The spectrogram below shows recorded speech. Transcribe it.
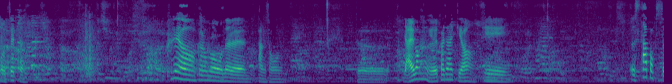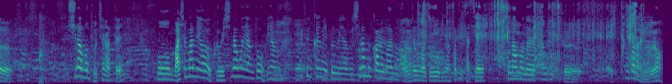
어쨌든. 그래요. 그러면 오늘은 방송, 그, 야외 방송 여기까지 할게요. 이, 스타벅스 시나몬 돌체라떼 뭐 마실만 해요 그 시나몬 향도 그냥 휘핑크림에 그 그냥 시나몬 가루만 얹은 거지 그냥 커피 자체 시나몬을 탄 그 탄 건 아니고요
